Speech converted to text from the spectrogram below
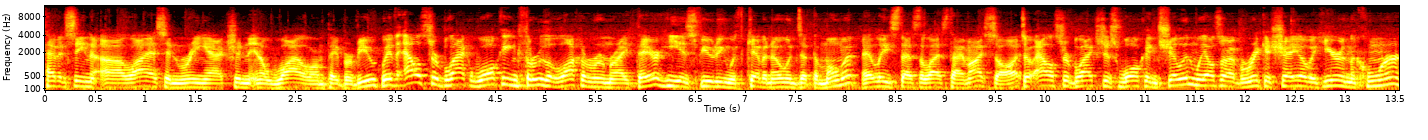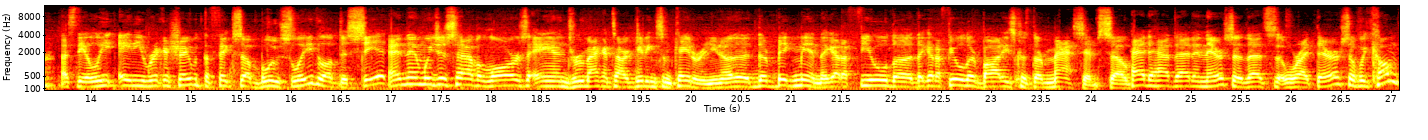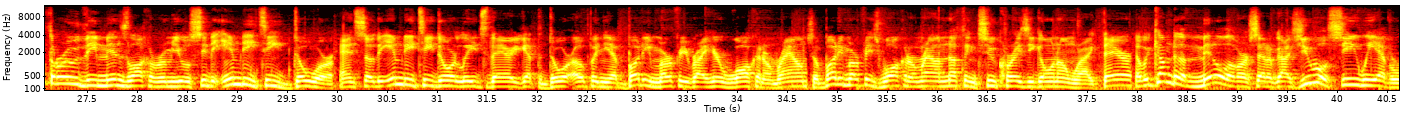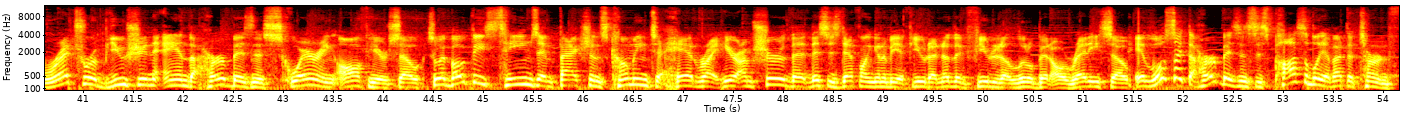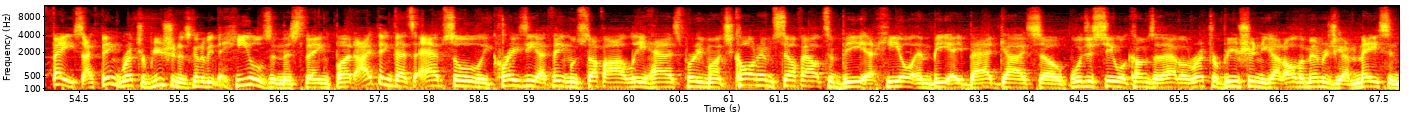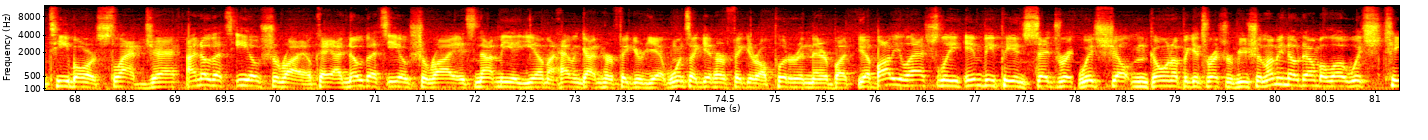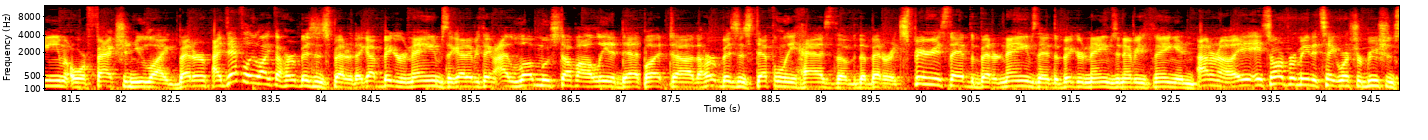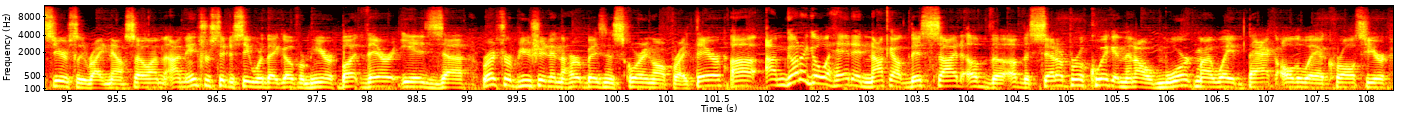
Haven't seen uh, Elias in ring action in a while on pay-per-view. We have Aleister Black walking through the locker room right there. He is feuding with Kevin Owens at the moment. At least that's the last time I saw it. So Aleister Black's just walking chilling. We also have Ricochet over here in the corner. That's the Elite 80 Ricochet With the fix-up blue sleeve. Love to see it. And then we just have Lars and Drew McIntyre getting some catering. You know, they're, they're big men. They gotta fuel the they gotta fuel their bodies because they're massive. So had to have that in there. So that's right there. So if we come through the men's locker room, you will see the MDT door. And so the MDT door leads there. You got the door open. You have Buddy Murphy right here walking around. So Buddy Murphy's walking around. Nothing too crazy going on right there. If we come to the middle of our setup, guys, you will see we have Retribution and the Hurt Business squaring off here. So, so with both these teams and factions coming to head right here, I'm sure that this is definitely going to be a feud. I know they've feuded a little bit already. So it looks like the Hurt Business is possibly about to turn face. I think Retribution is going to be the heels in this thing, but I think that's absolutely crazy. I think Mustafa Ali has pretty much called himself out to be a heel and be a bad guy, so we'll just see what comes of that. But Retribution, you got all the members. You got Mace and T-Bar, Slapjack. I know that's Io Shirai, okay? I know that's Io Shirai. It's not Mia Yim. I haven't gotten her figured yet. Once I get her figured, I'll put her in there. But have Bobby Lashley, MVP, and Cedric with Shelton going up against Retribution. Let me know down below which team or faction you like better. I definitely like the Hurt Business better. They got bigger names. They got everything. I love Mustafa Ali to death, but uh, the Hurt Business definitely has the, the better experience. They have the better names. They have the bigger names and everything, and I don't know. It, it's hard for me to take Retribution seriously right now, so I'm, I'm interested to see where they go from here, but there is uh, Retribution and the Hurt Business scoring off right there. Uh, I'm going to go ahead and knock out this side of the, of the setup real quick, and then I'll work my way back all the way across here.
